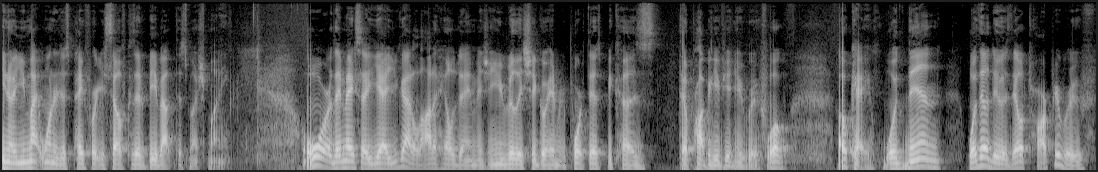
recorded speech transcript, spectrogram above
you know, you might want to just pay for it yourself because it'd be about this much money. Or they may say, yeah, you got a lot of hail damage and you really should go ahead and report this because they'll probably give you a new roof. Well, okay. Well, then what they'll do is they'll tarp your roof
